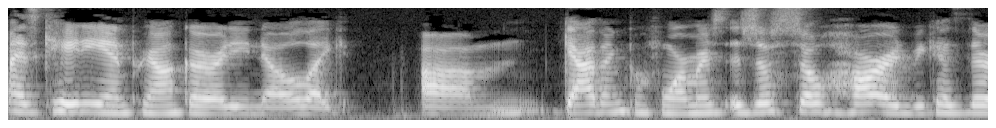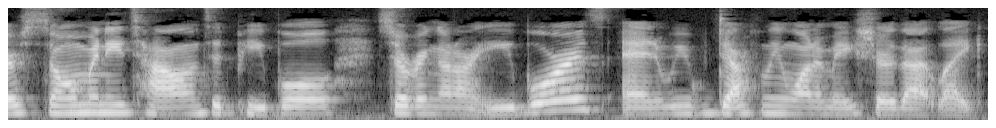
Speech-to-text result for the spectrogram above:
as Katie and Priyanka already know, like um, gathering performers is just so hard because there are so many talented people serving on our e-boards and we definitely want to make sure that like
